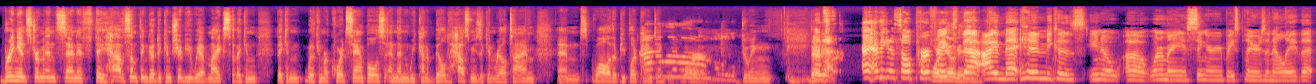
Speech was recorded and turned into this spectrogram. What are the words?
bring instruments, and if they have something good to contribute, we have mics so they can they can we can record samples, and then we kind of build house music in real time, and while other people are painting oh. or doing various. Yeah. I, I think it's so perfect yoga, that yeah. I met him because you know uh, one of my singer bass players in LA that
